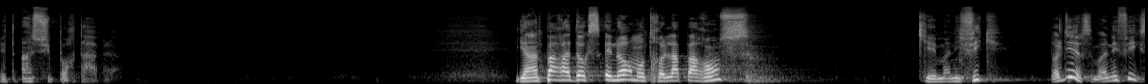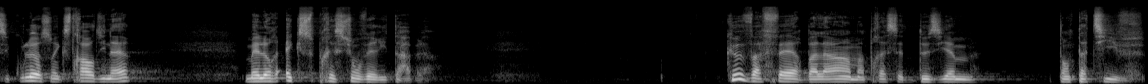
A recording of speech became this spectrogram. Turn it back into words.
est insupportable. Il y a un paradoxe énorme entre l'apparence, qui est magnifique, on doit le dire, c'est magnifique, ces couleurs sont extraordinaires, mais leur expression véritable. Que va faire Balaam après cette deuxième tentative?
